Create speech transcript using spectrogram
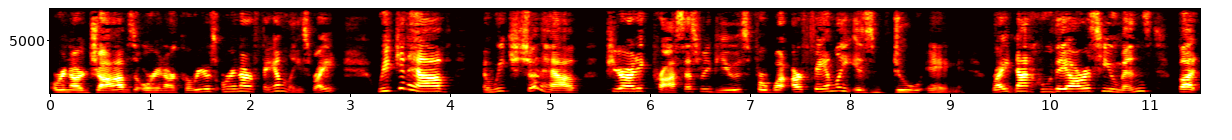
or in our jobs or in our careers or in our families, right? We can have and we should have periodic process reviews for what our family is doing right? Not who they are as humans, but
